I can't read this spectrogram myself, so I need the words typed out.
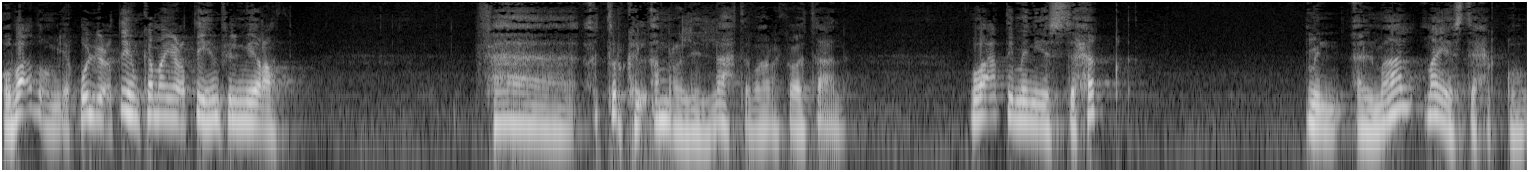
وبعضهم يقول يعطيهم كما يعطيهم في الميراث. فأترك الأمر لله تبارك وتعالى. واعط من يستحق من المال ما يستحقه.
